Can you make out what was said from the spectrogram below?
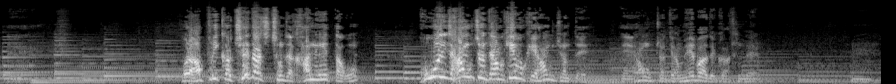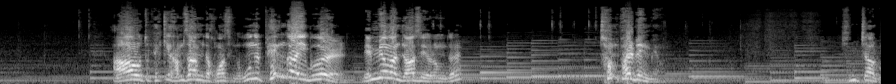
네. 뭘 아프리카 최다 시청자 가능했다고? 그건 이제 한국전한테 한번 해볼게요, 한국전한테. 네, 한국전한테 한번 해봐야 될 것 같은데. 음. 아우, 또 100개 감사합니다. 고맙습니다. 오늘 팬가입을 몇 명 한 줄 아세요, 여러분들? 1800명. 진짜로.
